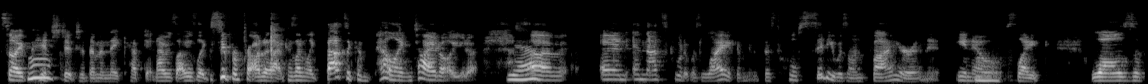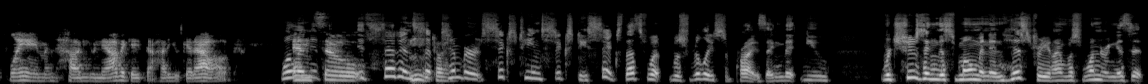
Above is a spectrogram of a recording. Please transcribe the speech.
So I mm. pitched it to them, and they kept it, and I was I was like super proud of that because I'm like that's a compelling title, you know. Yeah. Um, and and that's what it was like. I mean, this whole city was on fire, and it you know mm. it's like walls of flame, and how do you navigate that? How do you get out? Well, and, and so it's set in mm, September 1666. That's what was really surprising that you were choosing this moment in history, and I was wondering, is it?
